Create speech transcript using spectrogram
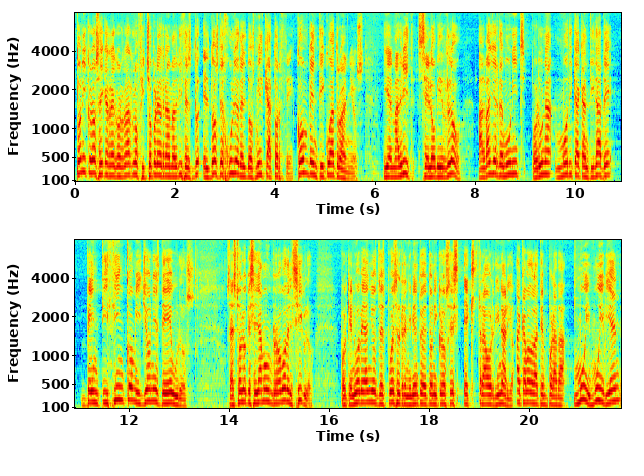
Tony Cross, hay que recordarlo, fichó por el Real Madrid el 2 de julio del 2014, con 24 años. Y el Madrid se lo birló al Bayern de Múnich por una módica cantidad de 25 millones de euros. O sea, esto es lo que se llama un robo del siglo. Porque nueve años después el rendimiento de Tony Cross es extraordinario. Ha acabado la temporada muy, muy bien.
